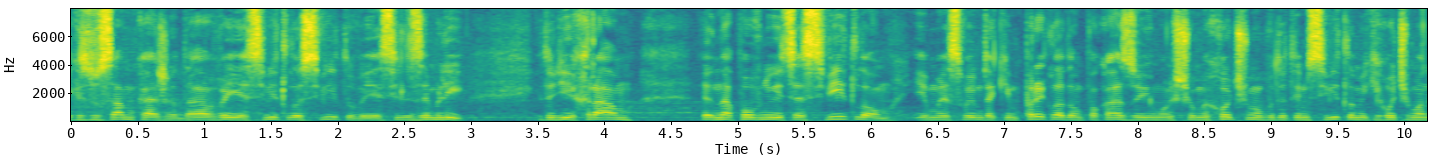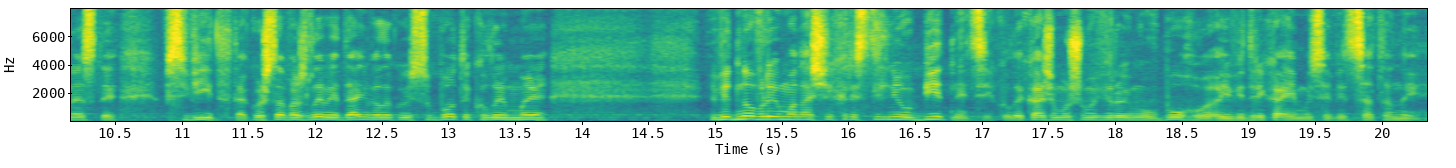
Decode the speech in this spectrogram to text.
Як Ісус сам каже, да, ви є світло світу, ви є сіль землі. І тоді храм наповнюється світлом, і ми своїм таким прикладом показуємо, що ми хочемо бути тим світлом, який хочемо нести в світ. Також це важливий день Великої суботи, коли ми відновлюємо наші хрестильні обітниці, коли кажемо, що ми віруємо в Бога і відрікаємося від сатани.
